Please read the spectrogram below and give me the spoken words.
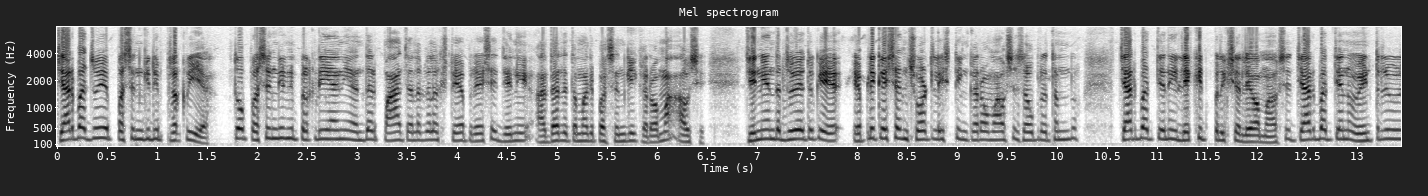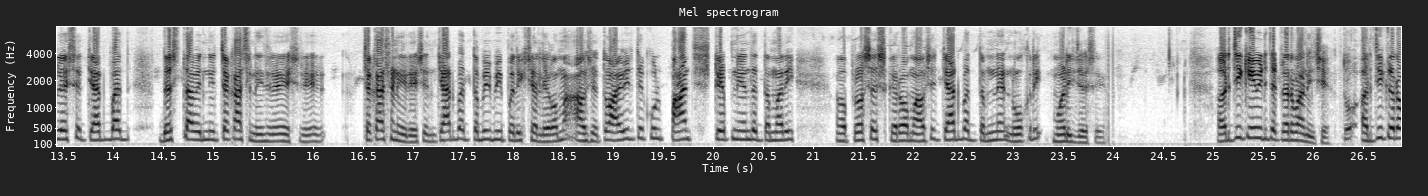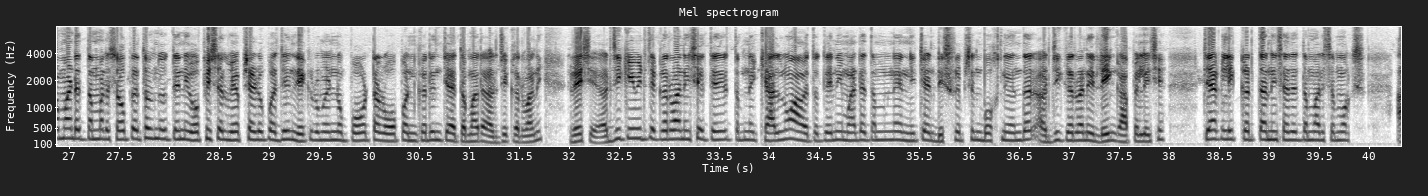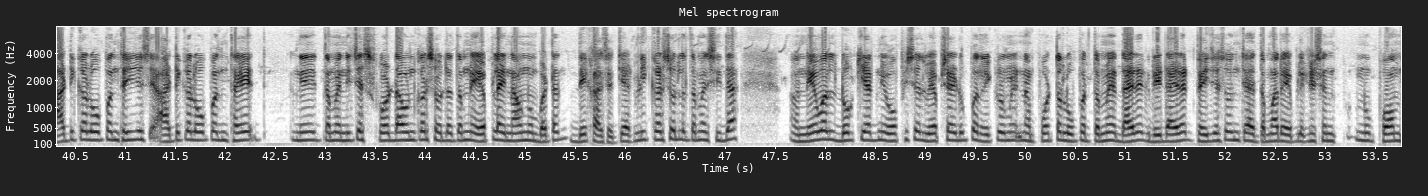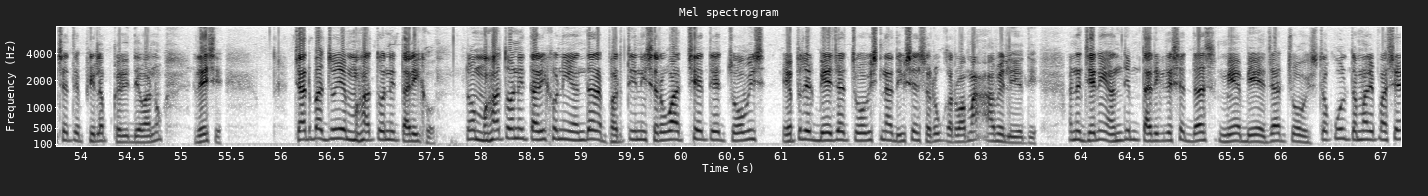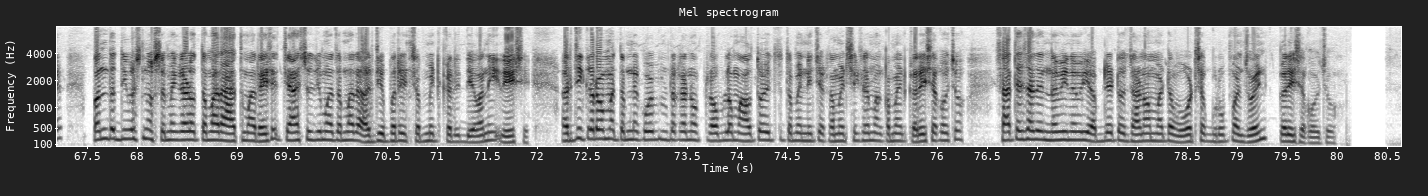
ત્યારબાદ જોઈએ પસંદગીની પ્રક્રિયા. તો પસંદગીની પ્રક્રિયાની અંદર પાંચ અલગ અલગ સ્ટેપ રહેશે, જેની આધારે તમારી પસંદગી કરવામાં આવશે. જેની અંદર જોઈએ તો કે એપ્લિકેશન શોર્ટ લિસ્ટિંગ કરવામાં આવશે સૌપ્રથમ તો. ત્યારબાદ તેની લેખિત પરીક્ષા લેવામાં આવશે. ત્યારબાદ તેનું ઇન્ટરવ્યૂ રહેશે. ત્યારબાદ દસ્તાવેજની ચકાસણી ચકાસણી રહેશે અને ત્યારબાદ તબીબી પરીક્ષા લેવામાં આવશે. તો આવી રીતે કુલ પાંચ સ્ટેપની અંદર તમારી પ્રોસેસ કરવામાં આવશે. ત્યારબાદ તમને નોકરી મળી જશે. અરજી કેવી રીતે કરવાની છે? તો અરજી કરવા માટે તમારે સૌપ્રથમ તો તેની ઓફિશિયલ વેબસાઇટ ઉપર જઈને રિક્રુટમેન્ટનું પોર્ટલ ઓપન કરીને ત્યાં તમારે અરજી કરવાની રહેશે. અરજી કેવી રીતે કરવાની છે તે તમને ખ્યાલ ન આવે તો તેની માટે તમને નીચે ડિસ્ક્રિપ્શન બોક્સની અંદર અરજી કરવાની લિંક આપેલી છે. ત્યાં ક્લિક કરતાની સાથે તમારી સમક્ષ આર્ટિકલ ઓપન થઈ જશે. આર્ટિકલ ઓપન થઈ ને તમે નીચે સ્ક્રોલ ડાઉન કરશો એટલે તમને એપ્લાય નામનું બટન દેખાશે. ત્યાં ક્લિક કરશો એટલે તમે સીધા નેવલ ડોકયાર્ડની ઓફિશિયલ વેબસાઇટ ઉપર રિક્રુટમેન્ટના પોર્ટલ ઉપર તમે ડાયરેક્ટ રીડાયરેક્ટ થઈ જશો અને ત્યાં તમારે એપ્લિકેશનનું ફોર્મ છે તે ફિલઅપ કરી દેવાનું રહેશે. ત્યારબાદ જોઈએ મહત્ત્વની તારીખો. તો મહત્ત્વની તારીખોની અંદર ભરતીની શરૂઆત છે તે ચોવીસ એપ્રિલ બે હજાર ચોવીસના દિવસે શરૂ કરવામાં આવેલી હતી અને જેની અંતિમ તારીખ રહેશે દસ મે બે હજાર ચોવીસ. તો કુલ તમારી પાસે પંદર દિવસનો સમયગાળો તમારા હાથમાં રહેશે, ત્યાં સુધીમાં તમારે અરજી ભરી સબમિટ કરી દેવાની રહેશે. અરજી કરવામાં તમને કોઈ પણ પ્રકારનો પ્રોબ્લેમ આવતો હોય તો તમે નીચે કમેન્ટ સેક્શનમાં કમેન્ટ કરી શકો છો. સાથે સાથે નવી નવી અપડેટો જાણવા માટે વોટ્સએપ ગ્રુપ પણ જોઈન કરી શકો છો.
